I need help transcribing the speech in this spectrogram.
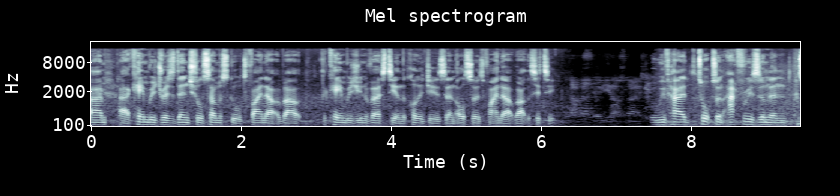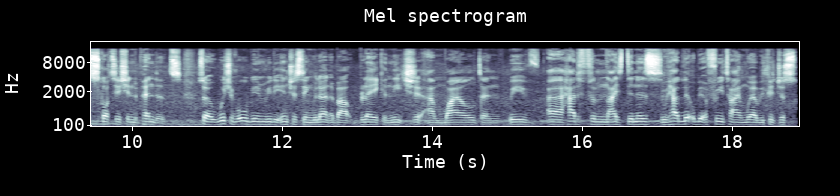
um, at Cambridge Residential Summer School to find out about the Cambridge University and the colleges and also to find out about the city. We've had talks on aphorism and Scottish independence, so which have all been really interesting. We learned about Blake and Nietzsche and Wilde, and we've uh, had some nice dinners. We've had a little bit of free time where we could just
